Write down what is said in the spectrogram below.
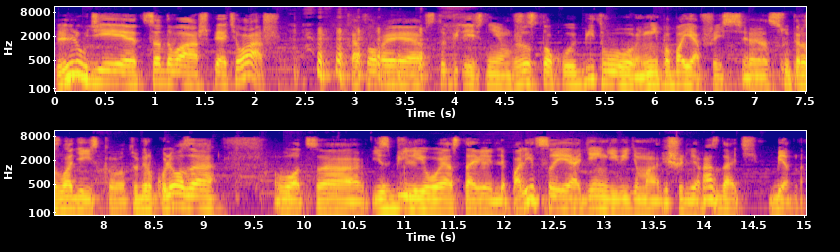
люди C2H5OH, которые вступили с ним в жестокую битву, не побоявшись э, суперзлодейского туберкулеза, вот, э, избили его и оставили для полиции, а деньги, видимо, решили раздать бедным.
